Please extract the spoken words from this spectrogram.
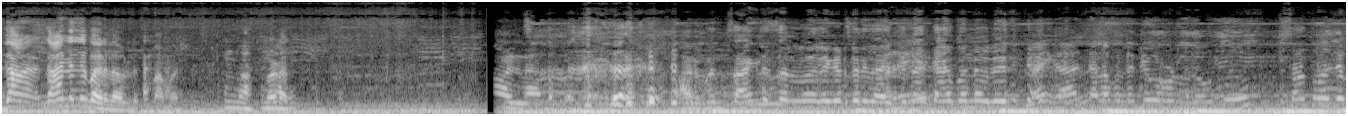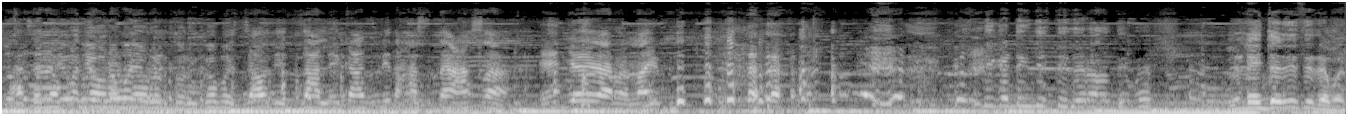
गा- गाण्याला भारी लावलेत मामाशी. कडक. अरे पण चांगलं माझ्याकडे तरी जायचं नाही. काय बनवलं त्याला म्हणलं देव रोडला जाऊ तू. सात वाजेपासून करू. गबस जाऊ दे. झाले हसताय हसा. एन्जॉय करा लाईफ किती कटिंग दिसते ते पण डेंजर दिसते ते पण.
